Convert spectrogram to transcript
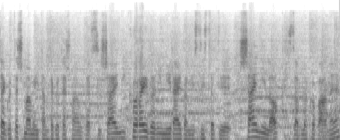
Tego też mamy i tamtego też mamy w wersji Shiny. Koraidon i Miraidon jest niestety Shiny Lock zablokowany.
